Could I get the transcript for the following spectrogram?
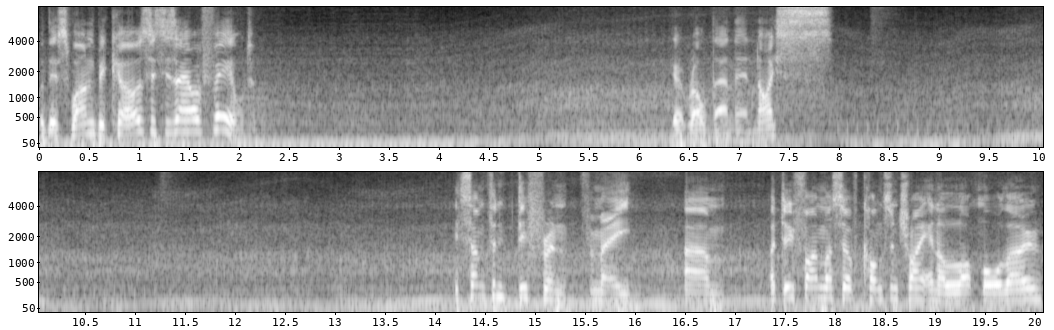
with this one because this is our field. Go roll down there, nice. It's something different for me. Um, I do find myself concentrating a lot more though.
